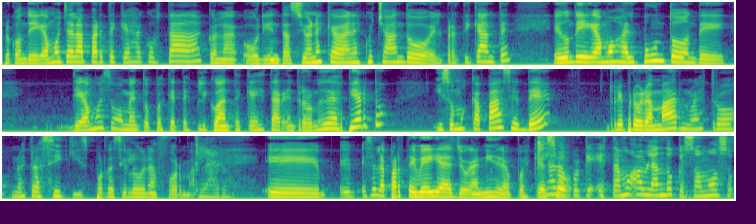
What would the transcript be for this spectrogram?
Pero cuando llegamos ya a la parte que es acostada, con las orientaciones que van escuchando el practicante, es donde llegamos al punto donde llegamos a ese momento, pues que te explico antes, que es estar entre dormido y despierto, y somos capaces de reprogramar nuestro, nuestra psiquis, por decirlo de una forma. Claro. Eh, eh, esa es la parte bella de Yoga Nidra, pues que Claro, porque estamos hablando que somos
